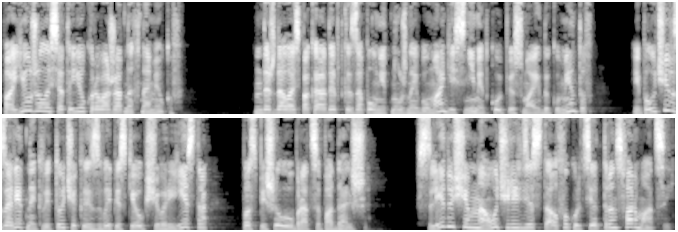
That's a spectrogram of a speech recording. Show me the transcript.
Поежилась от ее кровожадных намеков. Дождалась, пока адептка заполнит нужные бумаги, снимет копию с моих документов и, получив заветный квиточек из выписки общего реестра, поспешила убраться подальше. Следующим на очереди стал факультет трансформаций.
